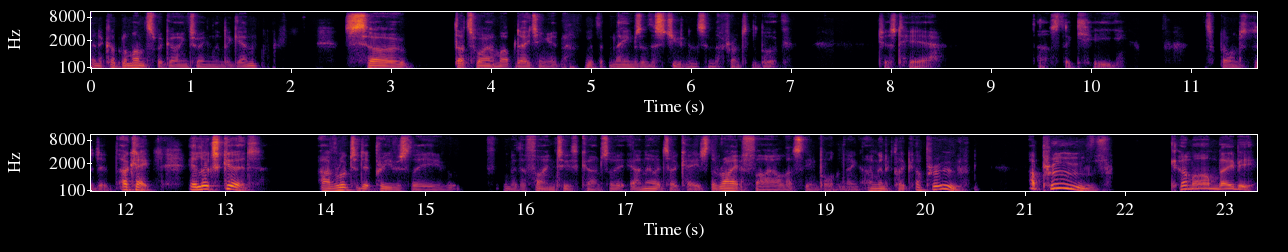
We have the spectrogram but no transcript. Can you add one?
in a couple of months, we're going to England again. So that's why I'm updating it with the names of the students in the front of the book. Just here. That's the key. That's what I wanted to do. Okay, it looks good. I've looked at it previously with a fine tooth comb, so I know it's okay. It's the right file. That's the important thing. I'm going to click approve. Approve. Come on, baby.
